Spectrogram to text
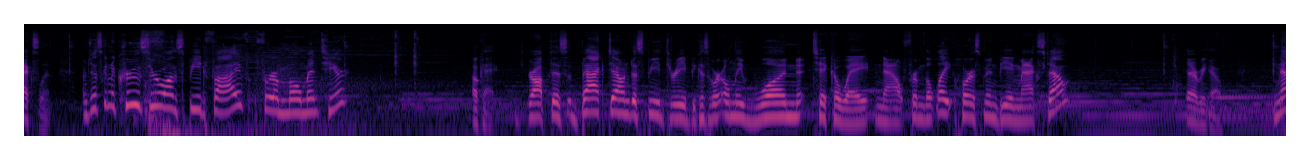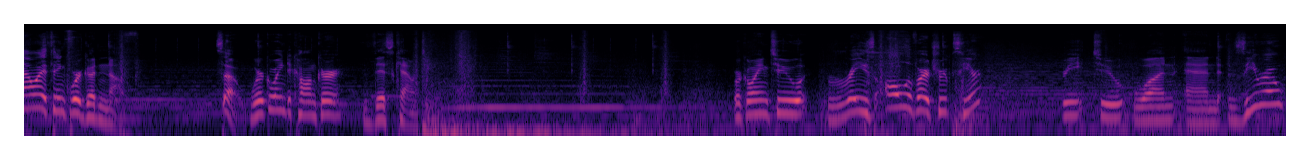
Excellent. I'm just going to cruise through on speed 5 for a moment here. Okay, drop this back down to speed 3 because we're only one tick away now from the light horseman being maxed out. There we go. Now I think we're good enough. So, we're going to conquer this county. We're going to raise all of our troops here. Three, two, one, and zero.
